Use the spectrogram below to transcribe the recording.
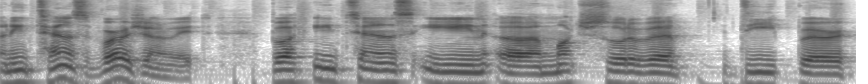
an intense version of it, but intense in a much sort of a deeper,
